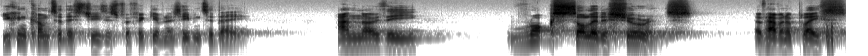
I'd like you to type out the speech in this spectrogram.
you can come to this Jesus for forgiveness even today and know the rock solid assurance of having a place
